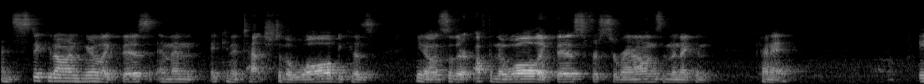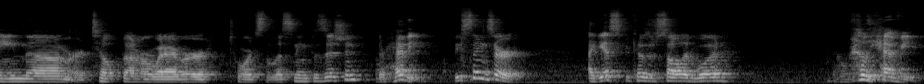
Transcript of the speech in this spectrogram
and stick it on here like this and then it can attach to the wall because you know so they're up in the wall like this for surrounds and then I can kind of aim them or tilt them or whatever towards the listening position. They're heavy. These things are I guess because they're solid wood they're really heavy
